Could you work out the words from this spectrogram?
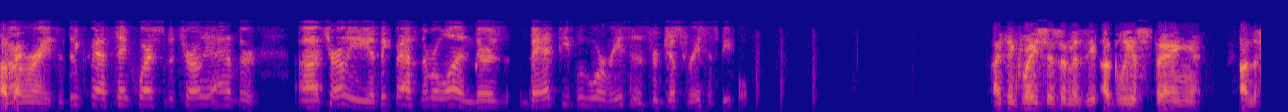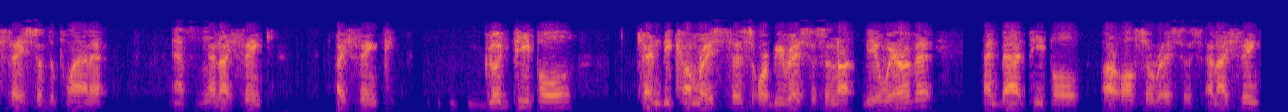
Okay. All right. So think fast ten questions with Charlie Adler. Uh, Charlie, think fast. Number one, there's bad people who are racist or just racist people. I think racism is the ugliest thing on the face of the planet. Absolutely. And I think I think good people can become racist or be racist and not be aware of it, and bad people are also racist. And I think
